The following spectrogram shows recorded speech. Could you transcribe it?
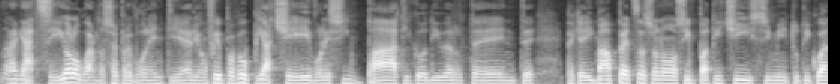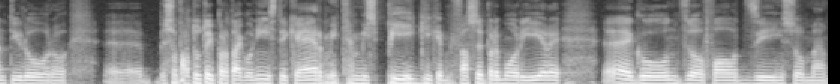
ragazzi, io lo guardo sempre volentieri, è un film proprio piacevole, simpatico, divertente, perché i Muppets sono simpaticissimi, tutti quanti loro, eh, soprattutto i protagonisti, che Hermit, Miss Piggy, che mi fa sempre morire, eh, Gonzo, Fozzi, insomma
